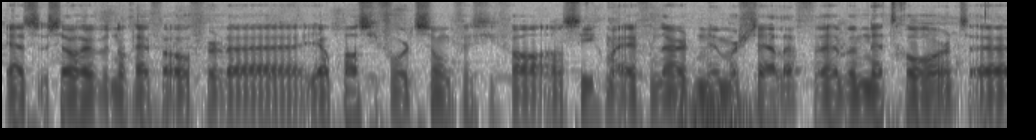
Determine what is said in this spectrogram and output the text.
ja zo, zo hebben we het nog even over eh, jouw passie voor het Songfestival aan zich. Maar even naar het nummer zelf. We hebben hem net gehoord. eh,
